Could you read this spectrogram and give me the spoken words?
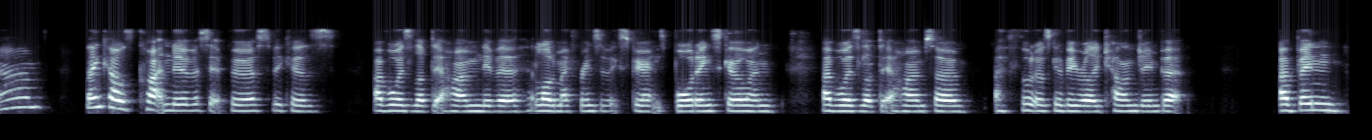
Um, I think I was quite nervous at first because I've always lived at home. Never, a lot of my friends have experienced boarding school, and I've always lived at home. So I thought it was going to be really challenging, but I've been,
